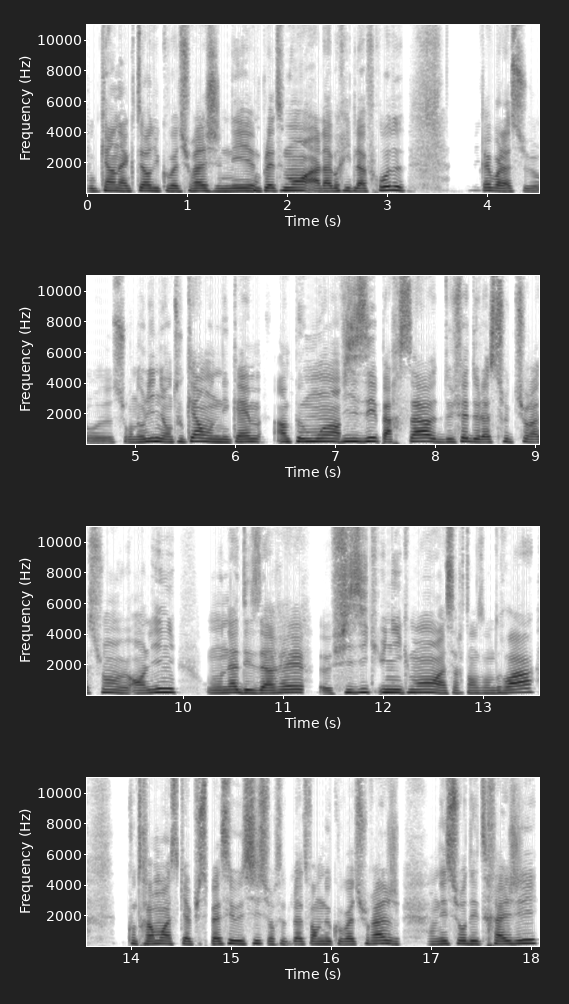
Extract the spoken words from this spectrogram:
Aucun acteur du covoiturage n'est complètement à l'abri de la fraude. Après, voilà, sur, euh, sur nos lignes, en tout cas, on est quand même un peu moins visé par ça du fait de la structuration euh, en ligne où on a des arrêts physiques uniquement à certains endroits contrairement à ce qui a pu se passer aussi sur cette plateforme de covoiturage, on est sur des trajets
